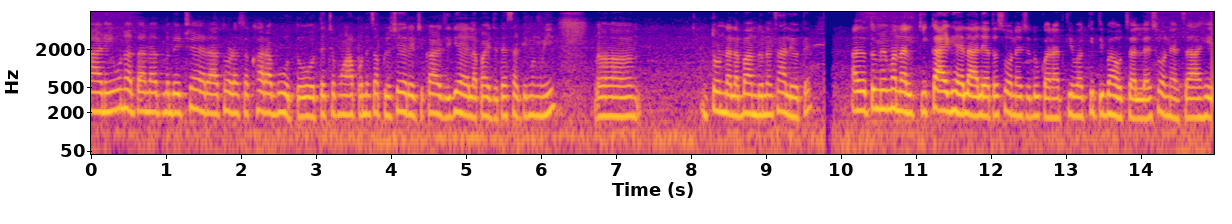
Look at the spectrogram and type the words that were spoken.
आणि उन्हातानातमध्ये चेहरा थोडासा खराब होतो. त्याच्यामुळं आपणच आपल्या चेहऱ्याची काळजी घ्यायला पाहिजे. त्यासाठी मग मी तोंडाला बांधूनच आले होते. आता तुम्ही म्हणाल की काय घ्यायला आले आता सोन्याच्या दुकानात किंवा किती भाव चालला आहे सोन्याचा आहे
